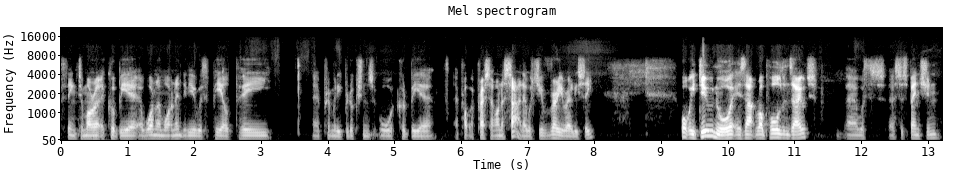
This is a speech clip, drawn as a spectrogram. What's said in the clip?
thing tomorrow. It could be a, a one-on-one interview with PLP, uh, Premier League Productions, or it could be a, a proper presser on a Saturday, which you very rarely see. What we do know is that Rob Holden's out uh, with suspension.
